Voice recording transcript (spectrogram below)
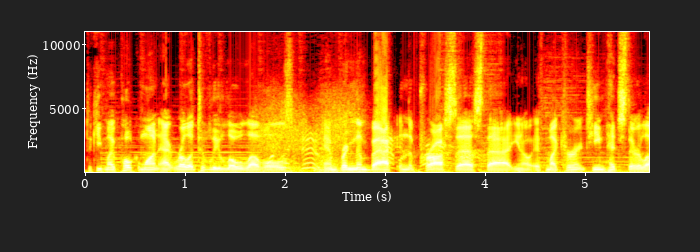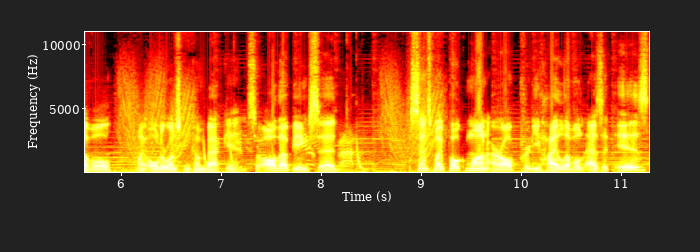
to keep my Pokemon at relatively low levels and bring them back in the process that, you know, if my current team hits their level, my older ones can come back in. So all that being said, since my Pokemon are all pretty high leveled as it is,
